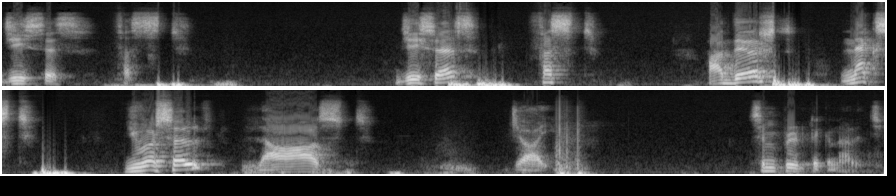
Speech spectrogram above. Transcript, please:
Jesus first Jesus first others next yourself last joy simple technology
